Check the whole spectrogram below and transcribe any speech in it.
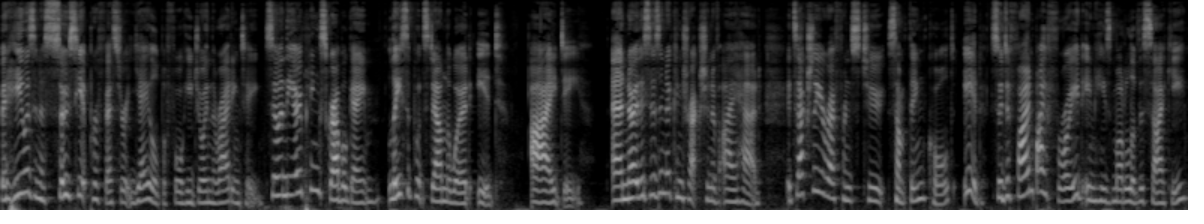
but he was an associate professor at Yale before he joined the writing team. So in the opening Scrabble game, Lisa puts down the word id, ID. And no, this isn't a contraction of I had. It's actually a reference to something called id. So, defined by Freud in his model of the psyche,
